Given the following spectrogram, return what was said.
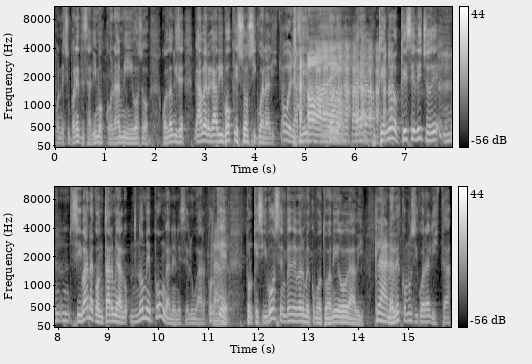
pone, suponete, salimos con amigos o cuando alguien dice, a ver, Gaby, vos que sos psicoanalista. Uy, la ¿Sí? puta No, no, que no, pará, que, no, no, que es el hecho de, mm, si van a contarme algo, no me pongan en ese lugar. ¿Por Claro. qué? Porque si vos, en vez de verme como tu amigo Gaby, Claro. me ves como un psicoanalista,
